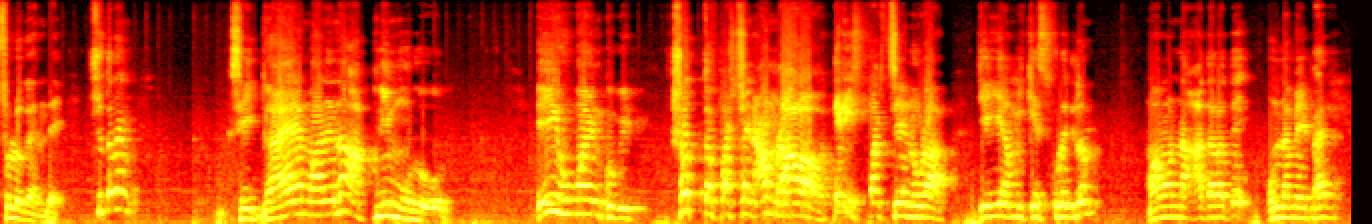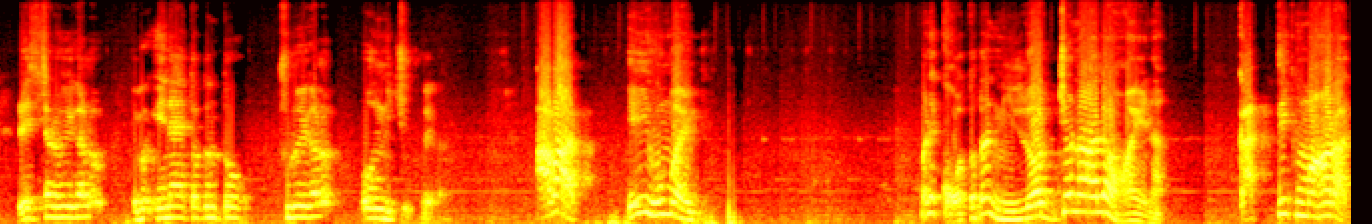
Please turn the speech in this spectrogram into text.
slogan দেয়। সুতরাং সেই গায়ে মানে না, আপনি মোড়ল এই হুমায়ুন কবির সত্তর পার্সেন্ট আমরা, তিরিশ পার্সেন্ট ওরা। যেই আমি কেস করে দিলাম, মামান্না আদালতে ওর নামে এফআইআর রেজিস্টার হয়ে গেল এবং এনআই তদন্ত শুরু হয়ে গেল অমনি চুপ হয়ে গেল। আবার এই হুমায়ুন মানে কতটা নির্লজ্জ না হলে হয় না। কার্তিক মহারাজ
